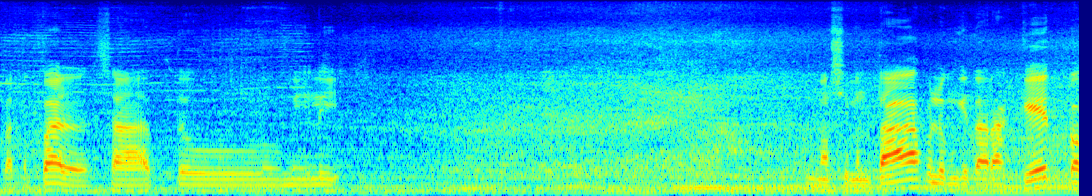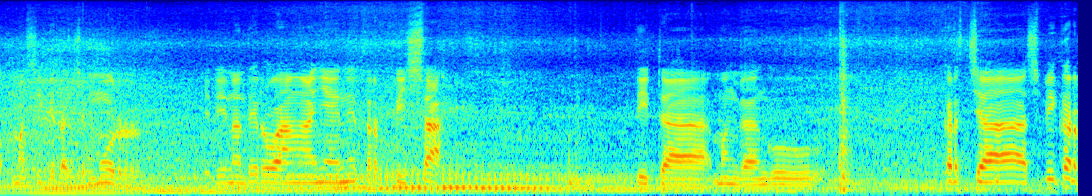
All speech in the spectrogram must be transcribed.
plat tebal 1 mili masih mentah belum kita rakit box masih kita jemur. Jadi nanti ruangannya ini terpisah. Tidak mengganggu kerja speaker.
